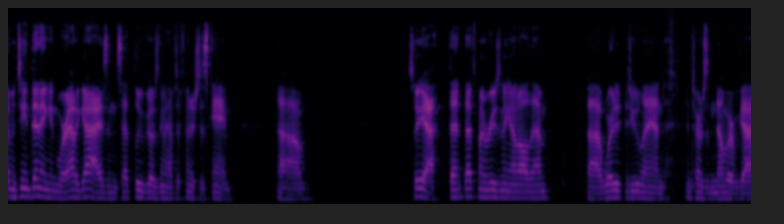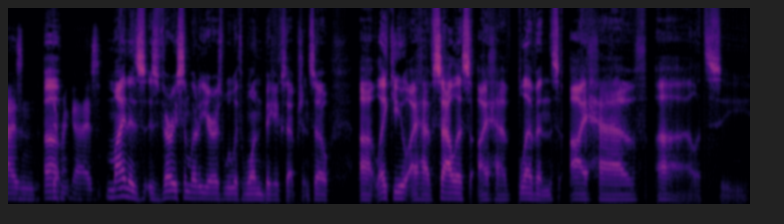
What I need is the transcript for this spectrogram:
17th inning and we're out of guys, and Seth Lugo is going to have to finish this game. Um, so yeah, that that's my reasoning on all them. Uh, where did you land in terms of number of guys and Uh, different guys? Mine is is very similar to yours, with one big exception. So, uh, like you, I have Salas, I have Blevins, I have uh, let's see,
